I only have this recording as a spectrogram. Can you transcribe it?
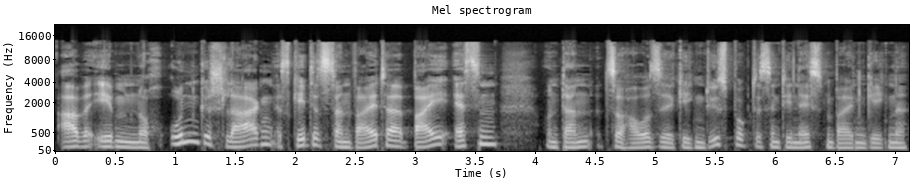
aber eben noch ungeschlagen. Es geht jetzt dann weiter bei Essen und dann zu Hause gegen Duisburg. Das sind die nächsten beiden Gegner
